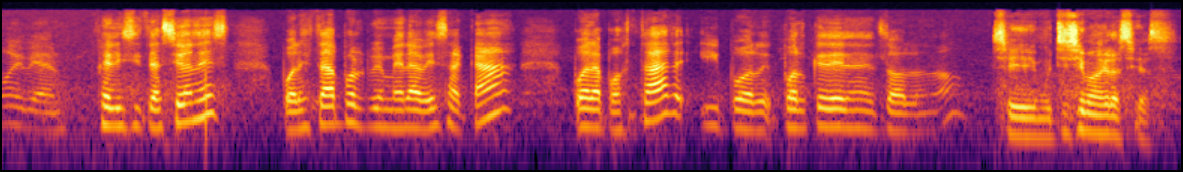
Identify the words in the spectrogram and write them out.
Muy bien, felicitaciones por estar por primera vez acá, por apostar y por, por creer en el toro, ¿no? Sí, muchísimas gracias.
